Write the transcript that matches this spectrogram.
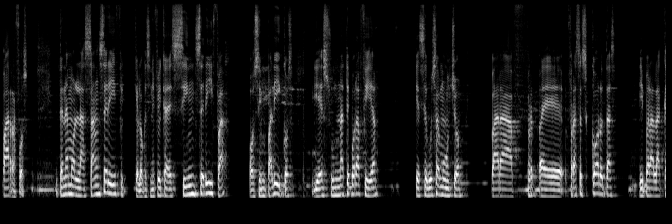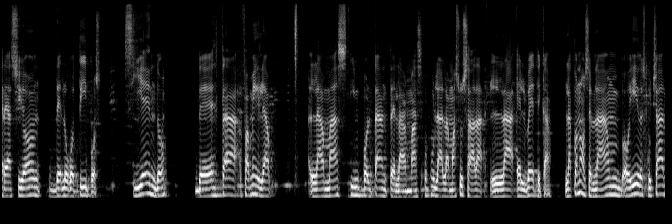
párrafos. Tenemos la sans serif, que lo que significa es sin serifa o sin palicos, y es una tipografía que se usa mucho para eh, frases cortas y para la creación de logotipos, siendo de esta familia la más importante, la más popular, la más usada, la helvética. ¿La conocen? ¿La han oído, escuchar?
